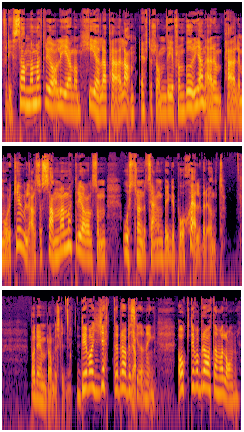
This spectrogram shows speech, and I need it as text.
för det är samma material genom hela pärlan eftersom det från början är en pärlemorkula, alltså samma material som ostronet sen bygger på själv runt. Var det en bra beskrivning? Det var jättebra beskrivning. Ja. Och det var bra att den var lång,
